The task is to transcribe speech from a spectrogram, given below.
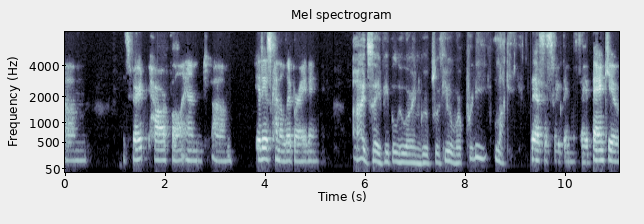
um, it's very powerful and um, it is kind of liberating. I'd say people who are in groups with you were pretty lucky. That's a sweet thing to say. Thank you.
